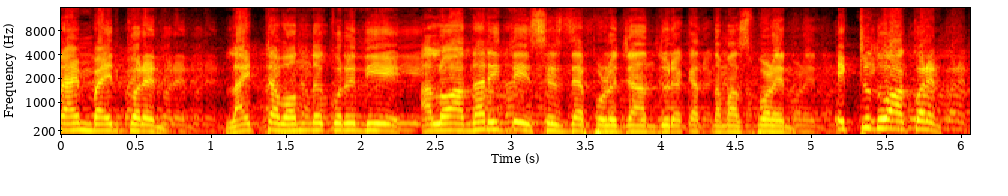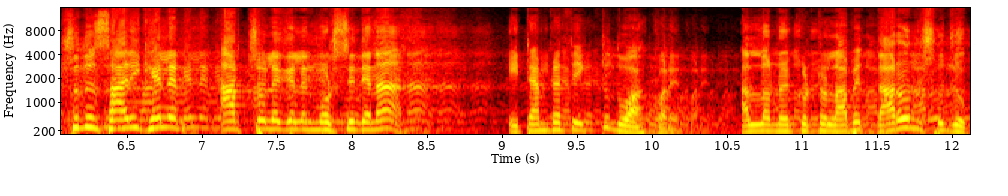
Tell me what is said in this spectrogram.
টাইম বাইর করেন। লাইটটা বন্ধ করে দিয়ে আলো আধারিতে দেয় পড়ে যান দুরাকাত নামাজ পড়েন। একটু দোয়া করেন, শুধু সারি খেলেন আর চলে গেলেন মসজিদে, না? এই টাইমটাতে একটু দোয়া করেন। আল্লাহ নৈকট্য লাভের দারুণ সুযোগ।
